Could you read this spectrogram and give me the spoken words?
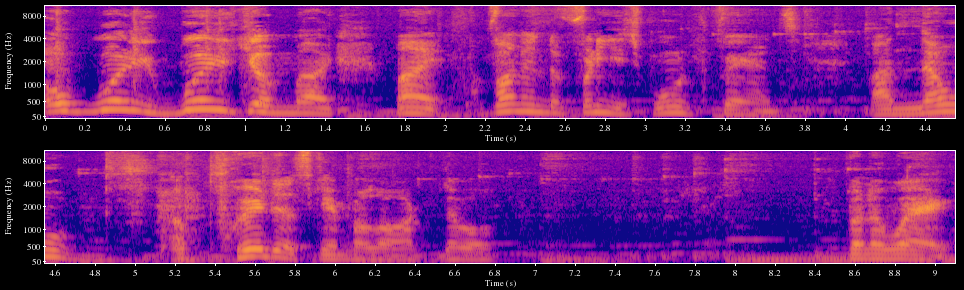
Oh, Woody, welcome, my my fun and the funny sports fans. I know I played this game a lot though. By the way,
